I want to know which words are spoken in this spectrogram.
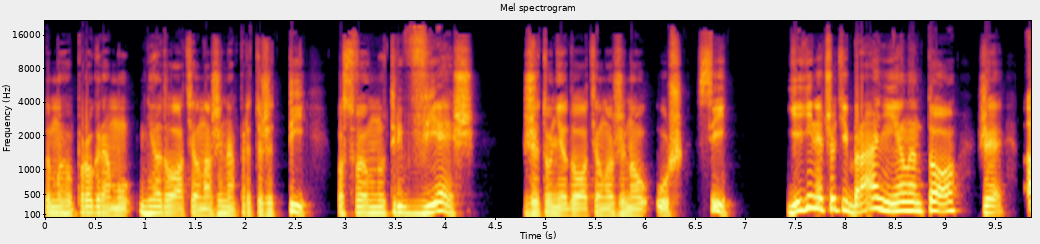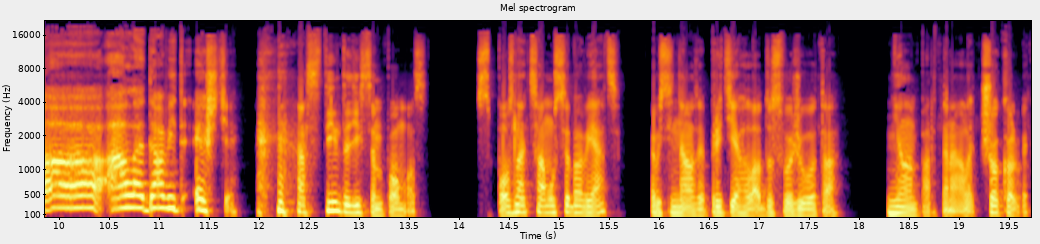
do môjho programu Neodolateľná žena, pretože ty vo svojom vnútri vieš, že tou neodolateľnou ženou už si. Jediné, čo ti bráni, je len to, že ale David ešte. a s týmto ti chcem pomôcť. Spoznať samu seba viac, aby si naozaj pritiahla do svojho života nielen partnera, ale čokoľvek,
